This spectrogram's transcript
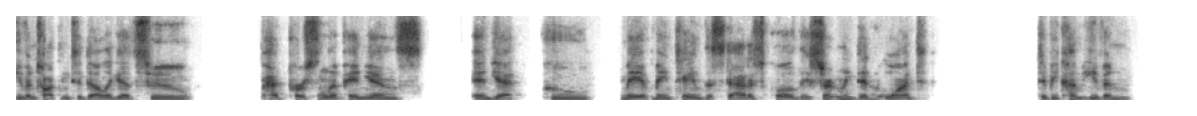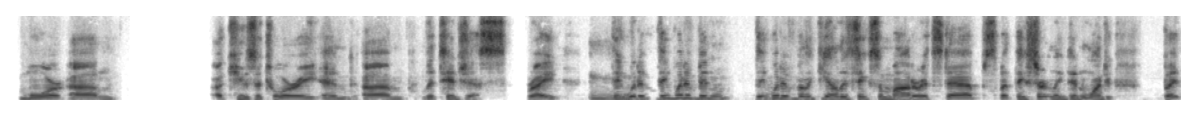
even talking to delegates who had personal opinions and yet who may have maintained the status quo, they certainly didn't want to become even more um, accusatory and um, litigious. Right? Mm-hmm. They would have they would have been they would have been like, yeah, let's take some moderate steps, but they certainly didn't want to. But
